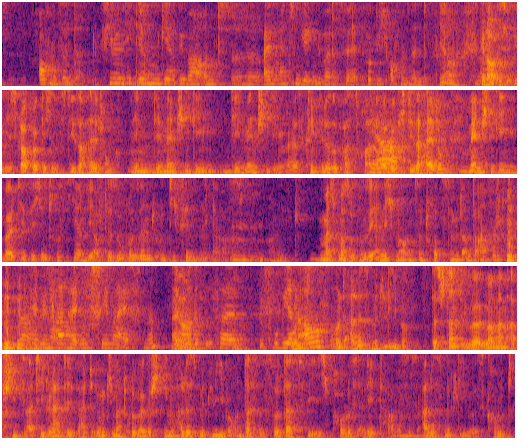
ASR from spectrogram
offen sind, vielen Ideen ja. gegenüber und äh, allen Menschen gegenüber, dass wir wirklich offen sind. Ja, ja. genau. Ich, ich glaube wirklich, es ist diese Haltung, den, mhm. den, Menschen gegen, den Menschen gegenüber, das klingt wieder so pastoral, ja. aber wirklich diese Haltung mhm. Menschen gegenüber, die sich interessieren, die auf der Suche sind und die finden hier was. Mhm. Und manchmal suchen sie ja nicht mal und sind trotzdem dann da. Sind trotzdem da. ja, wir fahren halt nicht Schema F, ne? Also das ist halt, wir probieren und, aus. Und, und alles mit Liebe. Das stand über, über meinem Abschiedsartikel, hat, hat irgendjemand drüber geschrieben. Alles mit Liebe. Und das ist so das, wie ich Paulus erlebt habe. Es ist alles mit Liebe. Es kommt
